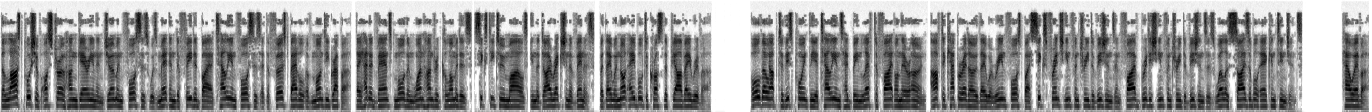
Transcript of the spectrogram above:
The last push of Austro-Hungarian and German forces was met and defeated by Italian forces at the First Battle of Monte Grappa. They had advanced more than 100 kilometers (62 miles) in the direction of Venice, but they were not able to cross the Piave River. Although up to this point the Italians had been left to fight on their own, after Caporetto they were reinforced by six French infantry divisions and five British infantry divisions as well as sizable air contingents. However,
